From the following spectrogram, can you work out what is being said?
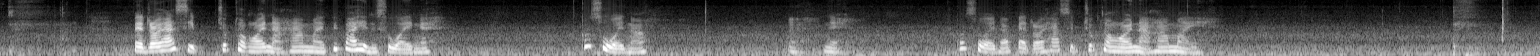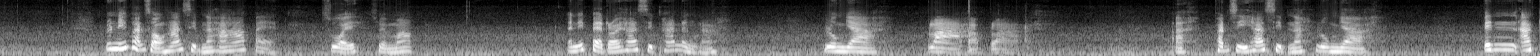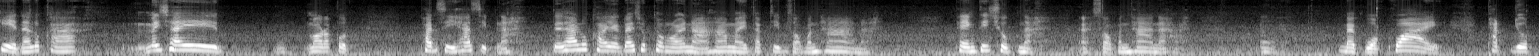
แปดร้อยห้าสิบชุบทองร้อยหนาห้าไม้พี่ปาเห็นสวยไง ก็สวยนะ อะ เนี่ย ก็สวยนะแปดร้อยห้าสิบชุบทองร้อยหนาห้าใหม่รุ่นนี้พันสองห้าสิบนะคะห้าแปดสวยสวยมาก อันนี้แปดร้อยห้าสิบห้าหนึ่งนะ ลงยาปลาค่ะปลา อะพันสี่ห้าสิบนะ ลงยา เป็นอาเกตนะลูกค้า ไม่ใช่มรกตพันสี่ห้าสิบนะ แต่ถ้าลูกค้าอยากได้ชุบทองร้อยหนาห้าไม้ทับทิมสองพันห้านะเพลงที่ชุบนะอะสองพันห้านะคะอ่าแบบบวกควาย พัดยศ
